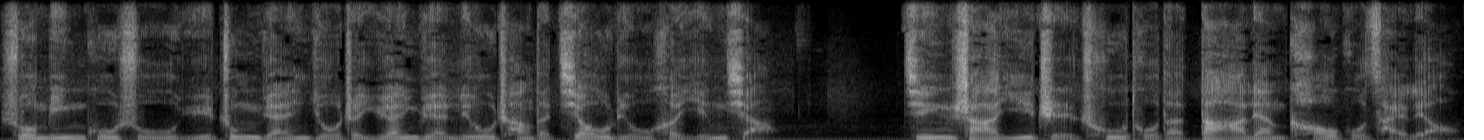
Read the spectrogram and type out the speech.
说明古蜀与中原有着源远流长的交流和影响。金沙遗址出土的大量考古材料。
